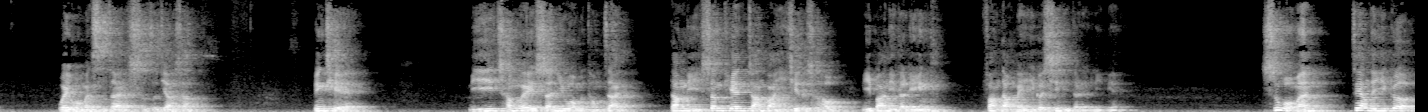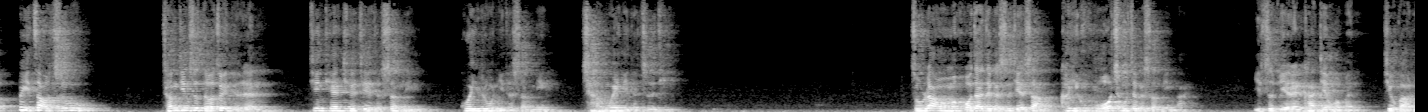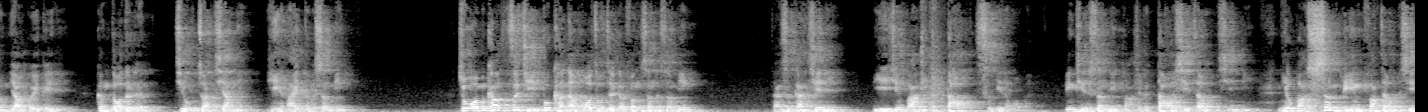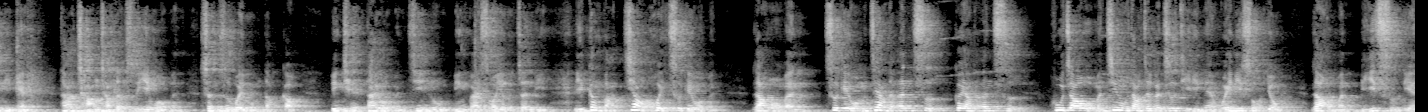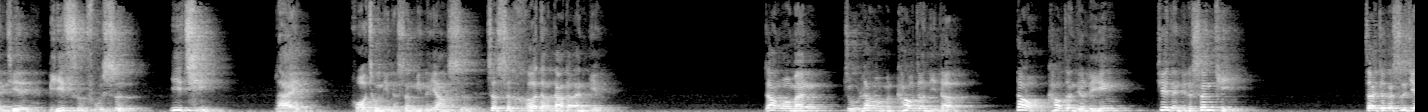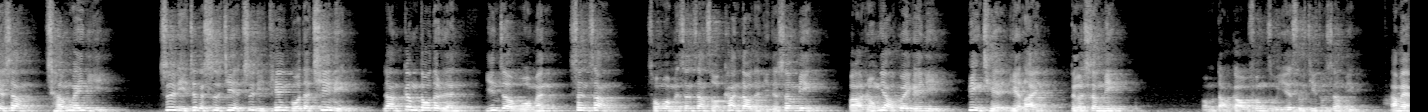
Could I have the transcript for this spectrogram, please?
为我们死在十字架上，并且你成为神与我们同在。当你升天掌管一切的时候，你把你的灵放到每一个信你的人里面，使我们这样的一个被造之物，曾经是得罪你的人，今天却借着圣灵归入你的生命，成为你的肢体。主让我们活在这个世界上，可以活出这个生命来，以致别人看见我们，就把荣耀归给你，更多的人就转向你，也来得生命。主，我们靠自己不可能活出这个丰盛的生命，但是感谢你，你已经把你的道赐给了我们，并且圣灵把这个道写在我们心里，你又把圣灵放在我们心里面，他常常的指引我们，甚至为我们祷告。并且带我们进入明白所有的真理，你更把教会赐给我们，让我们赐给我们这样的恩赐，各样的恩赐，呼召我们进入到这个肢体里面为你所用，让我们彼此连接，彼此服侍，一起来活出你的生命的样式。这是何等大的恩典！让我们主，让我们靠着你的道，靠着你的灵，借着你的身体。在这个世界上，成为你治理这个世界、治理天国的器皿，让更多的人因着我们身上、从我们身上所看到的你的生命，把荣耀归给你，并且也来得生命。我们祷告，奉主耶稣基督圣名，阿门。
